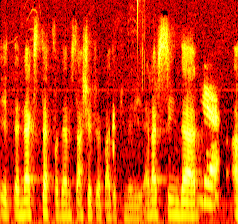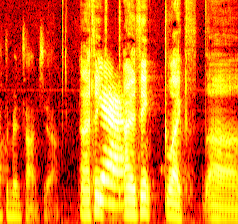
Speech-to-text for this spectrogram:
it, the next step for them is actually to about the community, and I've seen that Yeah. after many times. Yeah. And I think Yeah. I think like uh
